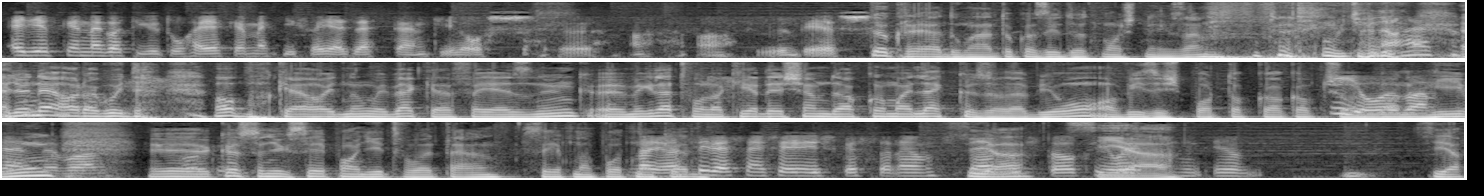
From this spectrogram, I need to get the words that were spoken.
Egyébként meg a tiltóhelyeken meg kifejezetten tilos a, a fürdés. Tökre eldumáltuk az időt, most nézem. Úgyhogy hát. hogy ne haragudj, abba kell hagynunk, hogy be kell fejeznünk. Még lett volna kérdésem, de akkor majd legközelebb, jó? A vízisportokkal kapcsolatban van, hívunk. Van. Köszönjük szépen, hogy itt voltál. Szép napot Nagyon neked. szívesen, és én is köszönöm. Szia. Szia. Jó, Szia.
